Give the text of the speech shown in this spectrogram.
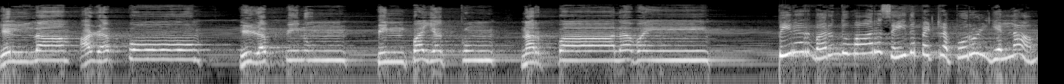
எல்லாம் அழப்போம். இழப்பினும் பின்பயக்கும் நற்பாலவை. பிறர் வருந்துமாறு செய்து பெற்ற பொருள் எல்லாம்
